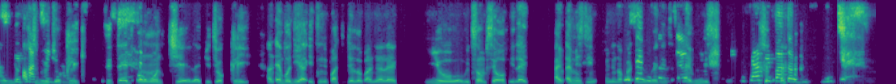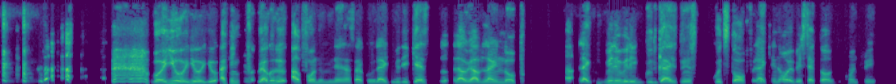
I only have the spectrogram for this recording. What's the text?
has to And you have to be with your clique, seated on one chair, like with your clique, and everybody are eating the party jollof, and you're like, yo, with some selfie. Like, I, I miss the feeling of attending weddings. I even miss. Be part of the food. but you, you, you, I think we are going to have fun in Millennial Circle, like with the guests that we have lined up, uh, like really, really good guys doing good stuff, like in every sector of the country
